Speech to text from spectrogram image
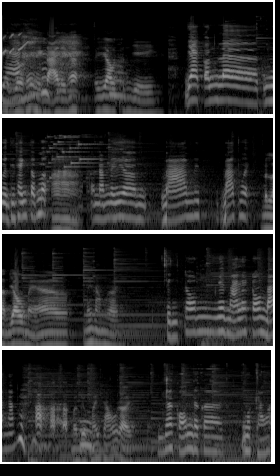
Dạ. vô thấy hiện đại liền á. Bây giờ tên gì? Dạ con là con Nguyễn Thị Thanh Tâm ạ. À. Con năm nay ba mươi ba tuổi. Mình làm dâu mẹ mấy năm rồi Tính tròn ngày mai là tròn 3 năm. Mình được mấy cháu rồi? Dạ con được uh, một cháu ạ.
